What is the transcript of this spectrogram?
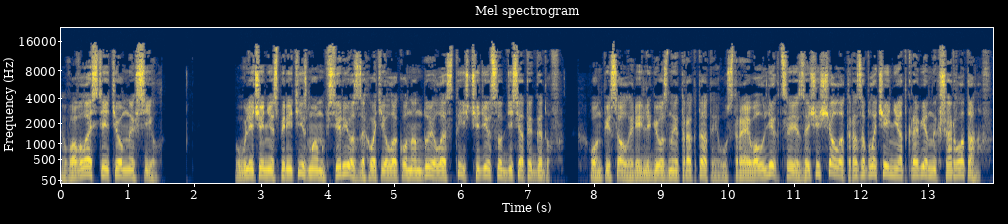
Во власти темных сил. Увлечение спиритизмом всерьез захватило Конан Дойла с 1910-х годов. Он писал религиозные трактаты, устраивал лекции, защищал от разоблачения откровенных шарлатанов.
